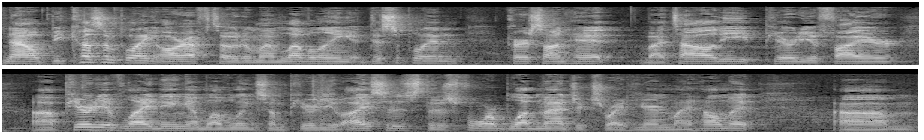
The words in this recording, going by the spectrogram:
Now, because I'm playing RF Totem, I'm leveling Discipline, Curse on Hit, Vitality, Purity of Fire, uh, Purity of Lightning, I'm leveling some Purity of Ices. There's four Blood Magics right here in my helmet. Um,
